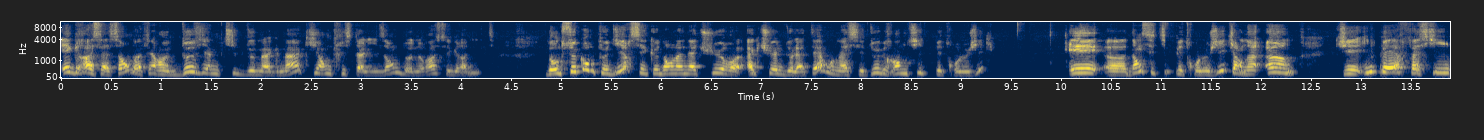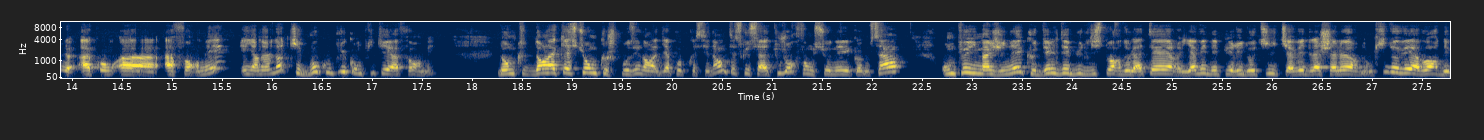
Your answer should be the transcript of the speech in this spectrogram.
Et grâce à ça, on va faire un deuxième type de magma qui, en cristallisant, donnera ces granites. Donc ce qu'on peut dire, c'est que dans la nature actuelle de la Terre, on a ces deux grands types pétrologiques. Et euh, dans ces types pétrologiques, il y en a un qui est hyper facile à, à, former, et il y en a un autre qui est beaucoup plus compliqué à former. Donc dans la question que je posais dans la diapo précédente, est-ce que ça a toujours fonctionné comme ça? On peut imaginer que dès le début de l'histoire de la Terre, il y avait des péridotites, il y avait de la chaleur, donc il devait avoir des,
